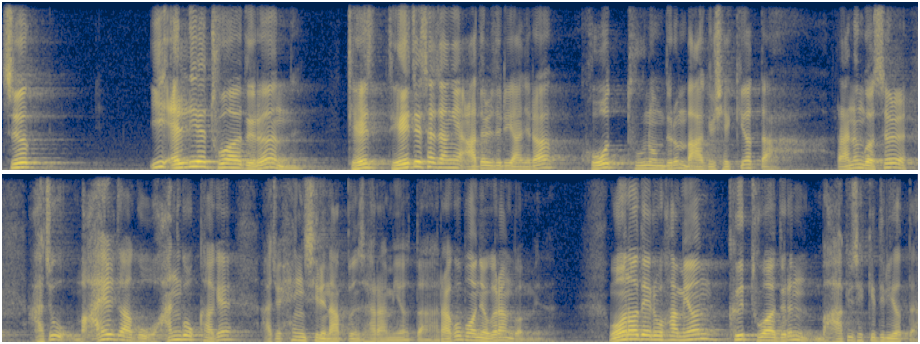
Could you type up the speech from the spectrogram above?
즉, 이 엘리의 두 아들은 대, 대제사장의 아들들이 아니라 곧 두 놈들은 마귀 새끼였다. 라는 것을 아주 마일드하고 완곡하게 아주 행실이 나쁜 사람이었다라고 번역을 한 겁니다. 원어대로 하면 그 두 아들은 마귀 새끼들이었다.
